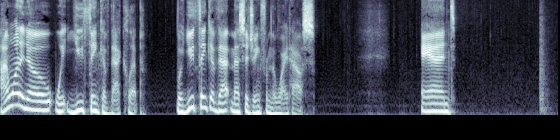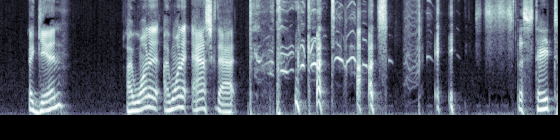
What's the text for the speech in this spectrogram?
I want to know what you think of that clip. What you think of that messaging from the White House. And again, I want to I want to ask that The state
